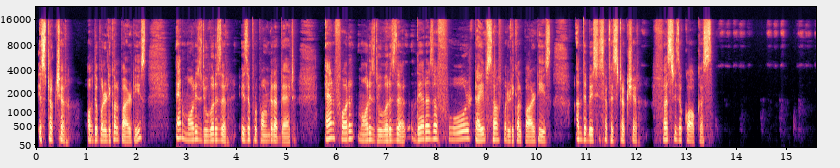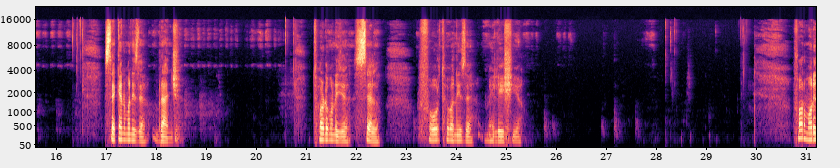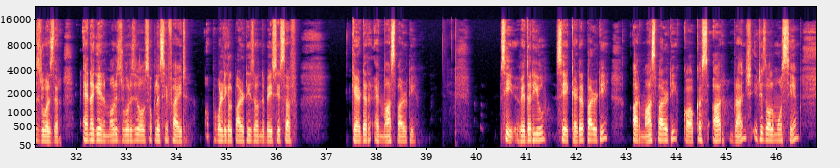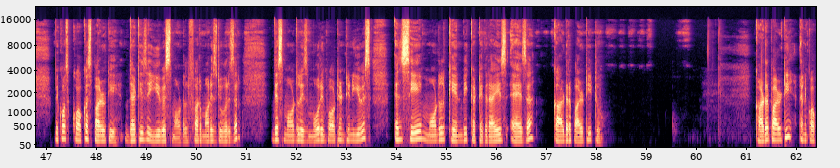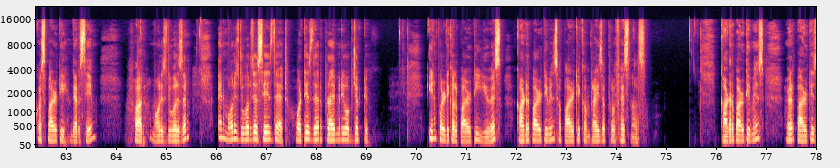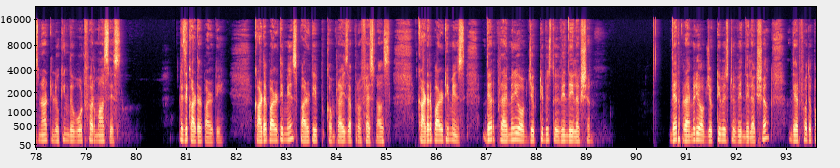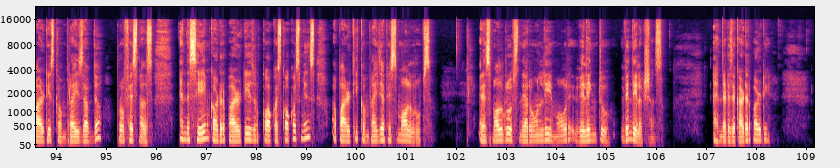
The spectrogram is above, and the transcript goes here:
structure of the political parties and Maurice Duverger is a propounder of that and for Maurice Duverger, there is a four types of political parties on the basis of a structure. First is a caucus. Second one is a branch. Third one is a cell. Fourth one is a militia. For Maurice Duverger, and again Maurice Duverger is also classified political parties on the basis of cadre and mass party. See, whether you say cadre party or mass party, caucus or branch, it is almost same because caucus party, that is a US model for Maurice Duverger. This model is more important in US and same model can be categorized as a cadre party too. Cadre party and caucus party, they are same for Maurice Duverger. And Maurice Duverger says that what is their primary objective? In political party US cadre party means a party comprised of professionals. Cadre party means where party is not looking the vote for masses. It is a cadre party. Cadre party means party comprised of professionals. Cadre party means their primary objective is to win the election their primary objective is to win the election. Therefore, the party is comprised of the professionals. And the same cadre party is caucus. Caucus means a party comprised of small groups. And in small groups, they are only more willing to win the elections. And that is a cadre party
